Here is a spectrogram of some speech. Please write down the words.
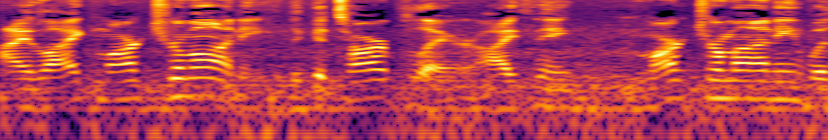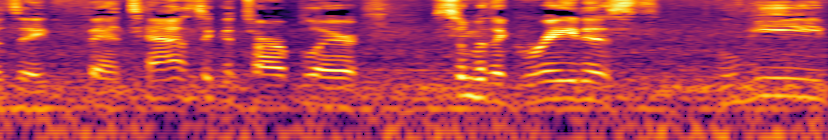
I like Mark Tremonti, the guitar player. I think Mark Tremonti was a fantastic guitar player. Some of the greatest lead.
